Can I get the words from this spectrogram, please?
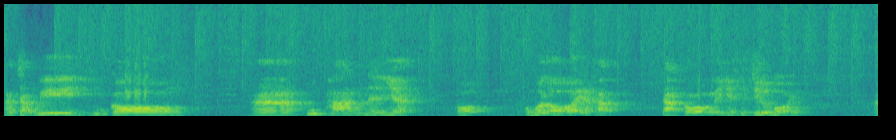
อาจ่าเวรผู้กองอผู้พันอะไรเงี้ยขอผมว่าร้อยนะครับจากกองอะไรเงี้ยจะเจอบ่อยอ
